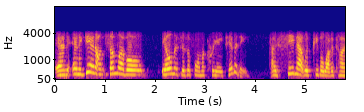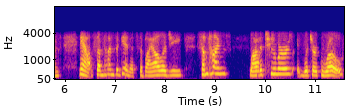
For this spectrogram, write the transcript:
And and again, on some level, illness is a form of creativity. I've seen that with people a lot of times. Now, sometimes again, it's the biology. Sometimes a lot of tumors, which are growth,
